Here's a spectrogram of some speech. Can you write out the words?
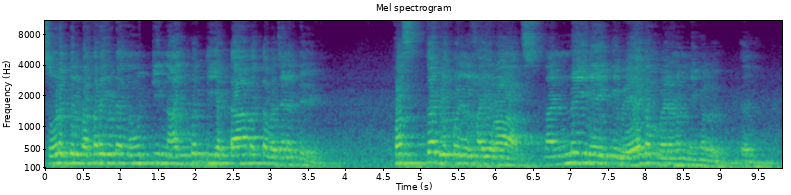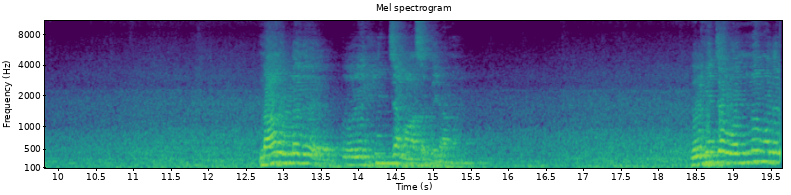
സൂറത്തുൽ ബഖറയുടെ നൂറ്റി നാൽപ്പത്തി എട്ടാമത്തെ വചനത്തിൽ നന്മയിലേക്ക് വേഗം വരണം നിങ്ങൾ. നാം ഉള്ളത് മാസത്തിലാണ്. ദുൽഹിജ്ജ ഒന്ന് മുതൽ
